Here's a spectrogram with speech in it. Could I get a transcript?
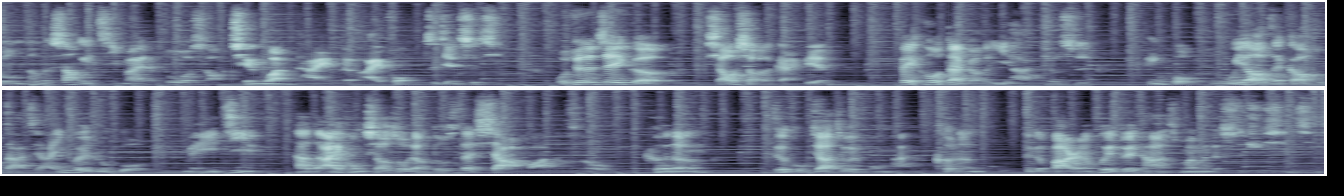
供他们上一季卖了多少千万台的 iPhone 这件事情。我觉得这个小小的改变背后代表的意涵就是，苹果不要再告诉大家，因为如果每一季它的 iPhone 销售量都是在下滑的时候，可能这个股价就会崩盘，可能。这个法人会对它慢慢的失去信心。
